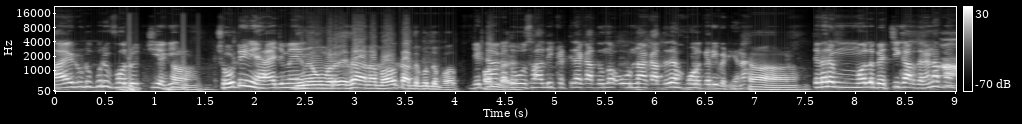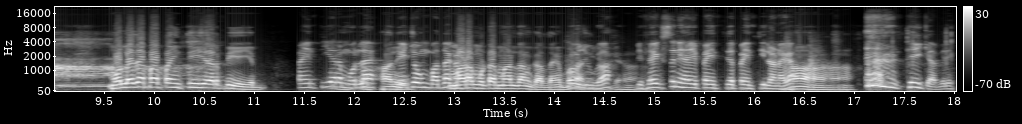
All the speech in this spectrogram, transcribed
ਹਾਈਟ ਉਡ ਪੂਰੀ ਫੁੱਲ ਉੱਚੀ ਹੈਗੀ। ਛੋਟੀ ਨਹੀਂ ਹੈ ਜਿਵੇਂ ਜਿਵੇਂ ਉਮਰ ਦੇ ਹਿਸਾਬ ਨਾਲ ਬਹੁਤ ਕੱਦ ਕੁੱਦ ਬਹੁਤ ਜਿੱਡਾ ਕ 2 ਸਾਲ ਦੀ ਕੱਟੀ ਦਾ ਕੱਦ ਹੁੰਦਾ ਉਹਨਾਂ ਕੱਦ ਦੇ ਹੁਣ ਕਰੀ ਬੈਠੀ ਨਾ। ਹਾਂ ਤੇ ਫਿਰ ਮੁੱਲ ਵਿੱਚ ਕਰ ਦੇਣਾ ਨਾ ਆਪਾਂ। ਮੁੱਲ ਇਹਦਾ ਆਪਾਂ 35000 ਰੁਪਏ ਹੀ ਆ। 35000 ਮੁੱਲ ਹੈ। ਇਹ ਚੋਂ ਵਾਧਾ ਮਾੜਾ ਮੋਟਾ ਮਾਨਦਾਨ ਕਰ ਦਾਂਗੇ ਹੋ ਜਾਊਗਾ। ਵੀ ਫਿਕਸ ਨਹੀਂ ਹੈ 35 ਤੇ 35 ਲੈਣਾ ਹੈਗਾ। ਹਾਂ ਹਾਂ ਹਾਂ ਠੀਕ ਆ ਵੀਰੇ।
